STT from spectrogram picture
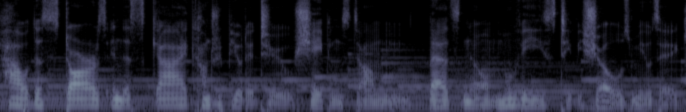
how the stars in the sky contributed to shaping some best known movies, TV shows, music,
